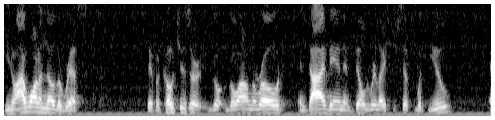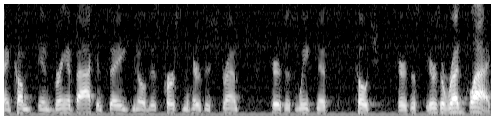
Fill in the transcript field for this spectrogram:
You know, I want to know the risks. If a coaches are go, go out on the road and dive in and build relationships with you, and come and bring it back and say, you know, this person here's his strengths, here's his weakness, coach, here's this, here's a red flag.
